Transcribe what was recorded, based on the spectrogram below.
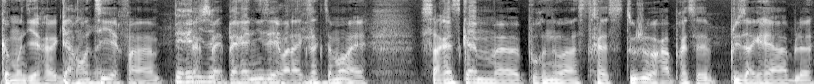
comment dire, garantir, enfin pérenniser. pérenniser. Voilà, exactement. Et, ça reste quand même euh, pour nous un stress toujours. Après, c'est plus agréable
